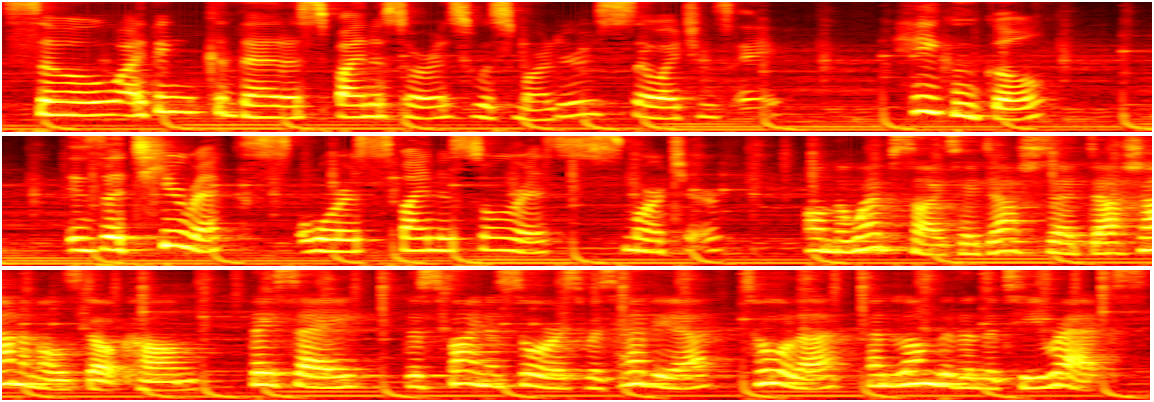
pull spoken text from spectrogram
So I think that a Spinosaurus was smarter, so I choose A. Hey Google, is a T-Rex or a Spinosaurus smarter? On the website a-z-animals.com, they say the Spinosaurus was heavier, taller, and longer than the T-Rex,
